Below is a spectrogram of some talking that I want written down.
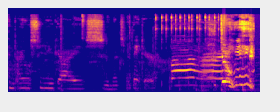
And I will see you guys next video. later. Bye.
